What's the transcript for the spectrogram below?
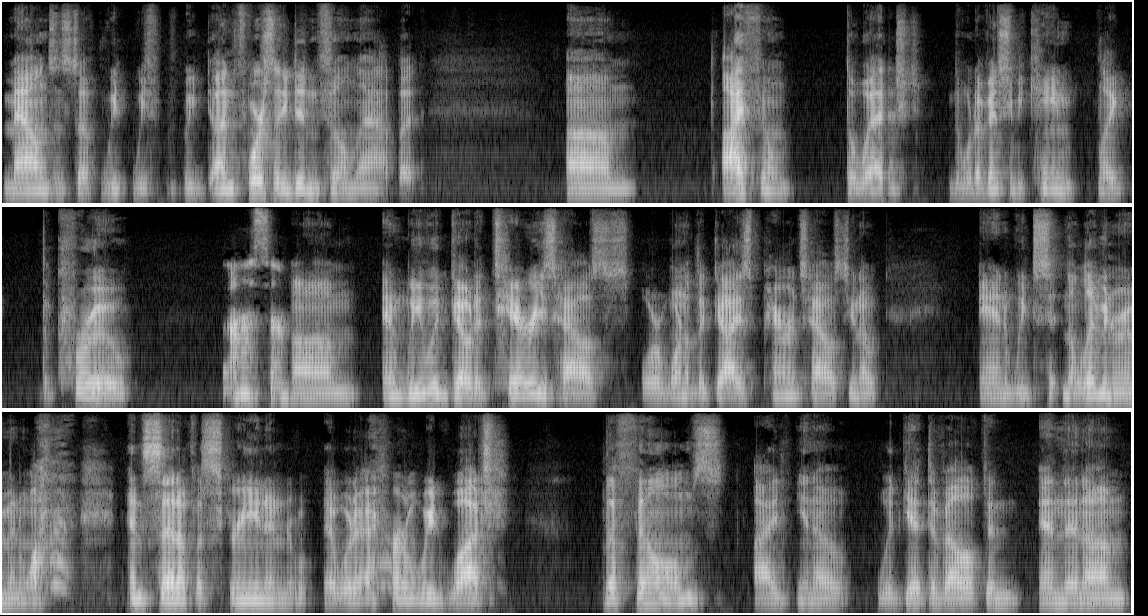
mounds and stuff. We we we unfortunately didn't film that, but um, I filmed the wedge, what eventually became like the crew Awesome. um, and we would go to Terry's house or one of the guys' parents' house, you know, and we'd sit in the living room and wa- and set up a screen and whatever, and we'd watch the films. I, you know, would get developed, and and then um,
